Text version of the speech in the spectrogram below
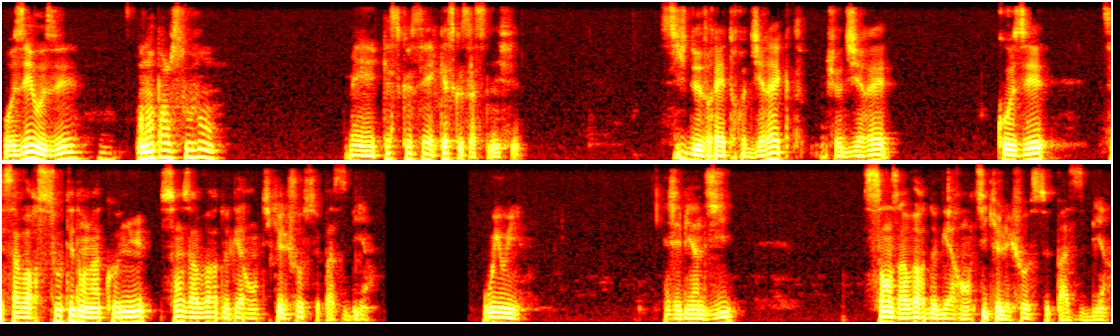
Oser, oser, on en parle souvent. Mais qu'est-ce que c'est? Qu'est-ce que ça signifie? Si je devrais être direct, je dirais qu'oser, c'est savoir sauter dans l'inconnu sans avoir de garantie que les choses se passent bien. Oui, oui. J'ai bien dit, sans avoir de garantie que les choses se passent bien.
